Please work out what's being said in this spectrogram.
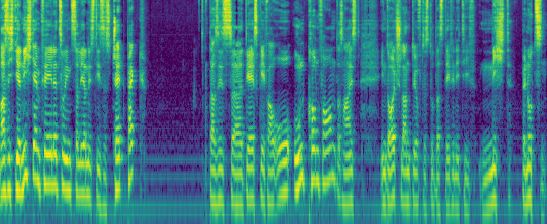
Was ich dir nicht empfehle zu installieren, ist dieses Jetpack. Das ist äh, DSGVO unkonform, das heißt, in Deutschland dürftest du das definitiv nicht benutzen.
